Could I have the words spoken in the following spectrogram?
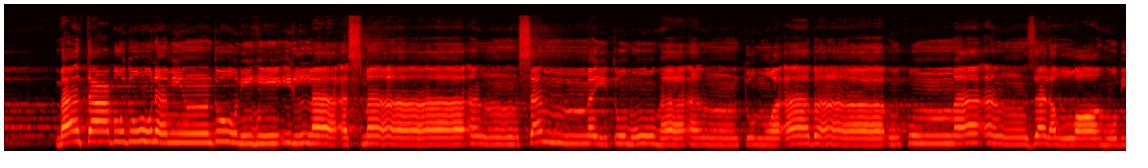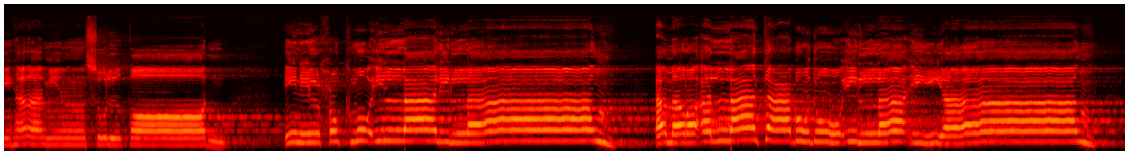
ما تعبدون من دونه إلا أسماء سميتموها أنتم وآباؤكم ما أنزل الله بها من سلطان. إن الحكم إلا لله. أمر ألا تعبدوا إلا إياه.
